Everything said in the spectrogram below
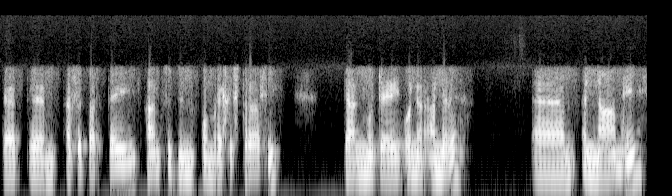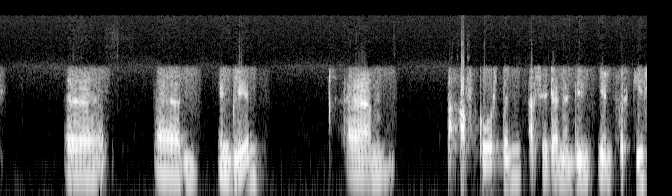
dat ehm um, as 'n party aansoek doen om registrasie, dan moet hy onder andere ehm um, 'n naam hê, 'n uh, ehm um, embleem ehm um, afkorting as hy dan indien een verkies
